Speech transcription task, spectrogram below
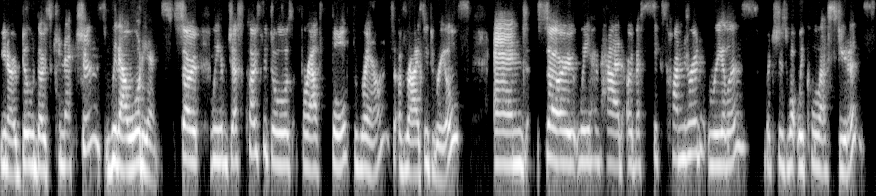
you know build those connections with our audience. So we have just closed the doors for our fourth round of rise with reels. And so we have had over 600 reelers which is what we call our students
